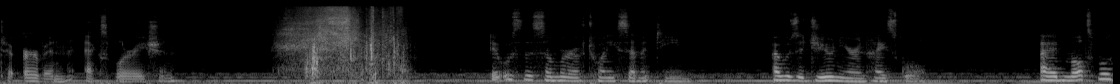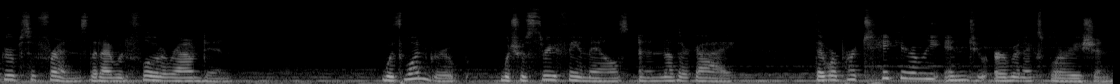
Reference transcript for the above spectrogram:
to urban exploration? It was the summer of 2017. I was a junior in high school. I had multiple groups of friends that I would float around in. With one group, which was three females and another guy, that were particularly into urban exploration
